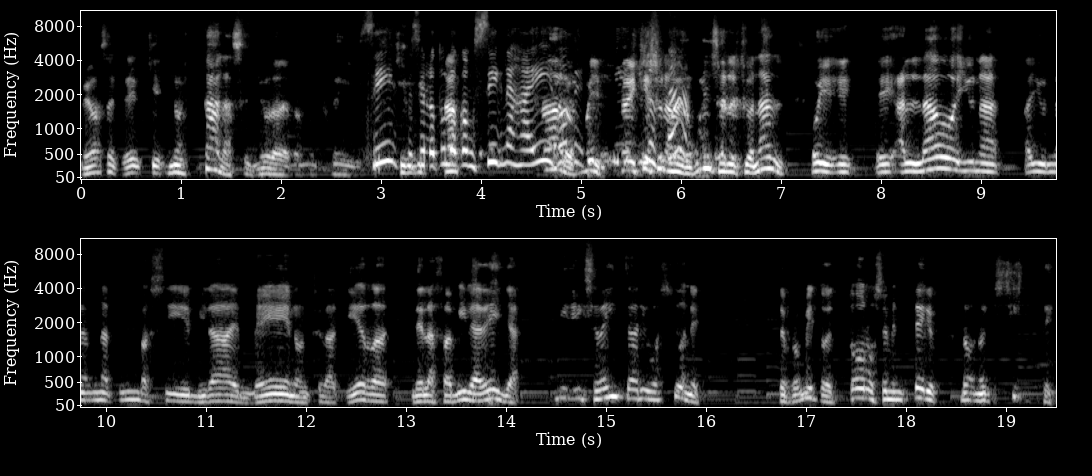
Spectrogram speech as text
Me vas a creer que no está la señora de los Freire. Sí, que se lo tú lo consignas ahí. Claro, oye, es que es una vergüenza nacional. Oye, eh, eh, al lado hay una, hay una, una, tumba así, mirada en menos, entre la tierra, de la familia de ella. Mire, hice 20 averiguaciones te prometo, de todos los cementerios, no, no existe.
